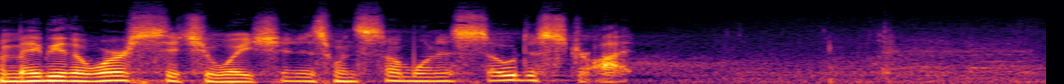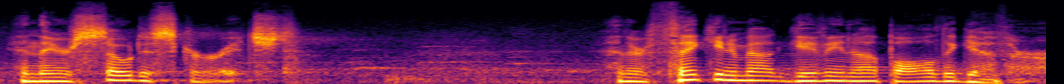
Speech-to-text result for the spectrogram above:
And maybe the worst situation is when someone is so distraught and they are so discouraged. And they're thinking about giving up altogether.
